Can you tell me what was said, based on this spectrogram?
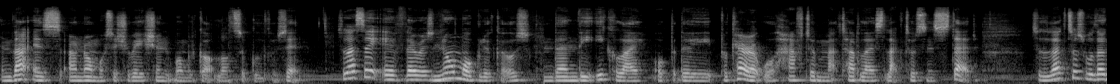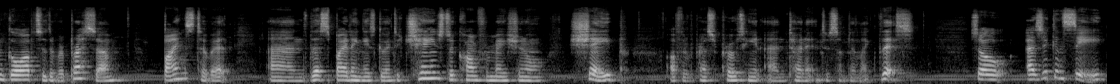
And that is our normal situation when we've got lots of glucose in. So let's say if there is no more glucose, then the E. coli or the prokaryote will have to metabolize lactose instead. So the lactose will then go up to the repressor, binds to it, and this binding is going to change the conformational shape of the repressor protein and turn it into something like this. So as you can see,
